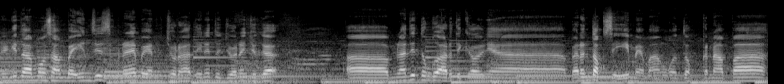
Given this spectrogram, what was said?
Dan kita mau sampaikan sih sebenarnya pengen curhat ini tujuannya juga um, nanti tunggu artikelnya Parent sih memang untuk kenapa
